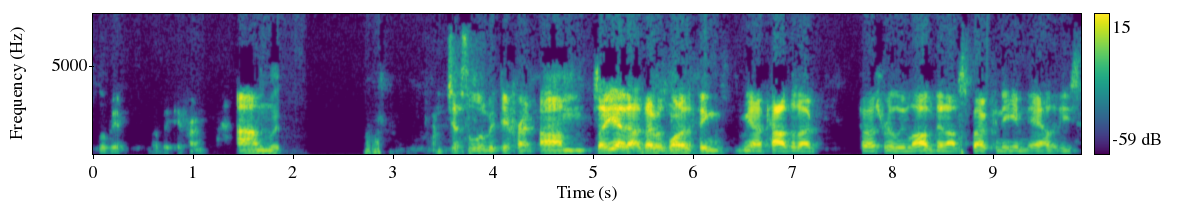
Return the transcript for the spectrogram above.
little bit a little bit different. Um, just a little bit different. Um, so yeah, that, that was one of the things, you know, cars that I first really loved, and I've spoken to him now that he's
